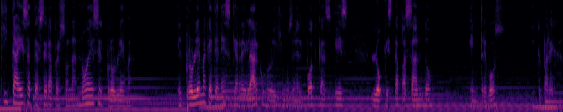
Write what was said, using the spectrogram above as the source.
quita esa tercera persona, no es el problema. El problema que tenés que arreglar, como lo dijimos en el podcast, es lo que está pasando entre vos y tu pareja.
